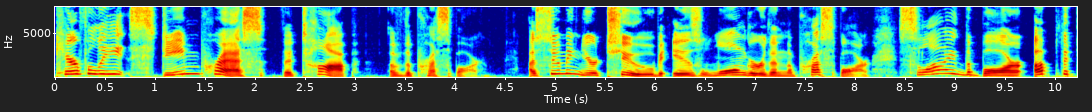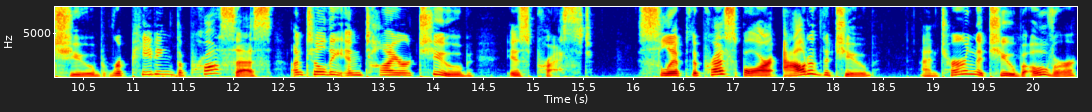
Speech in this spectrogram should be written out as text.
Carefully steam press the top of the press bar. Assuming your tube is longer than the press bar, slide the bar up the tube, repeating the process until the entire tube is pressed. Slip the press bar out of the tube and turn the tube over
